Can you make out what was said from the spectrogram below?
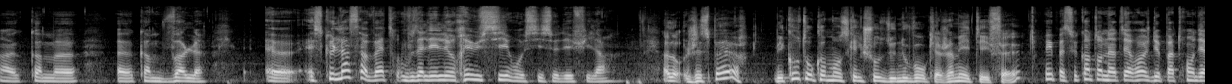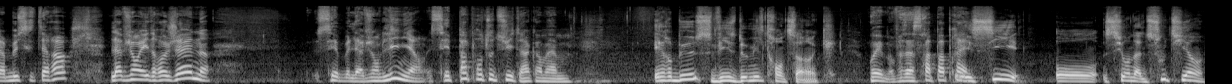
hein, comme euh, euh, comme vol. Euh, est-ce que là, ça va être, vous allez le réussir aussi ce défi-là? Alors j'espère. Mais quand on commence quelque chose de nouveau qui a jamais été fait. Oui, parce que quand on interroge des patrons d'Airbus, etc., l'avion à hydrogène, c'est l'avion de ligne, hein. c'est pas pour tout de suite hein, quand même. Airbus vise 2035. Oui, mais ça ne sera pas prêt. Et si on, si on a le soutien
